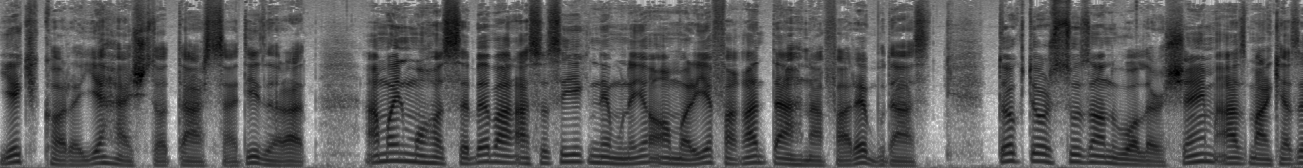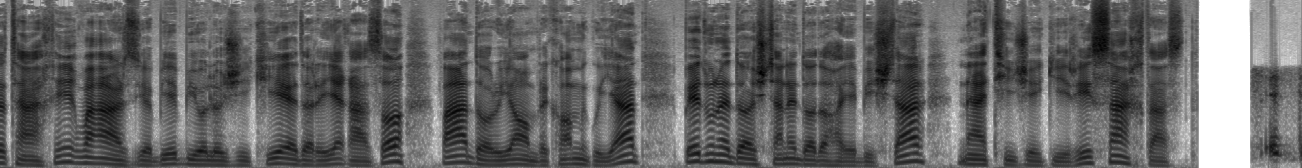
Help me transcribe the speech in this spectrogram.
یک کارایی 80 درصدی دارد. اما این محاسبه بر اساس یک نمونه آماری فقط ده نفره بوده است. دکتر سوزان والرشیم از مرکز تحقیق و ارزیابی بیولوژیکی اداره غذا و داروی آمریکا می‌گوید بدون داشتن داده های بیشتر نتیجه گیری سخت است. It's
